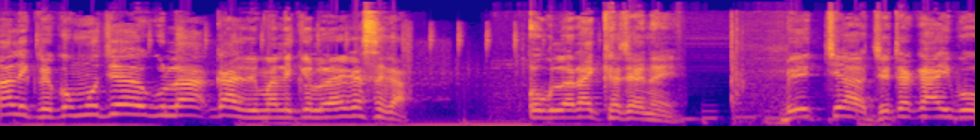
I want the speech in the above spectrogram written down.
মালিক রে কমু যে ওগুলা গাড়ির মালিকে লয়ে গেছে গা। ওগুলা রাখা যায় নাই। বেচা যে টাকা আইবো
